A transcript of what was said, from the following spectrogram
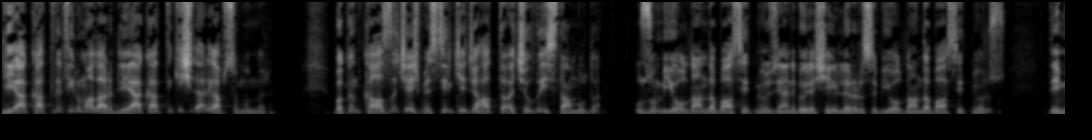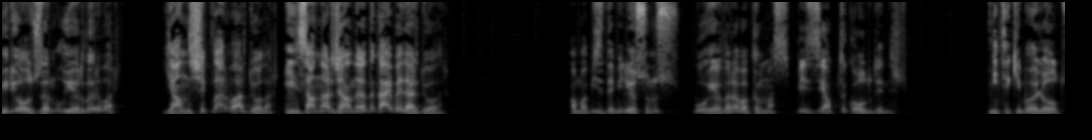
Liyakatli firmalar, liyakatli kişiler yapsın bunları. Bakın Kazlı Çeşme Sirkeci hattı açıldı İstanbul'da. Uzun bir yoldan da bahsetmiyoruz yani böyle şehirler arası bir yoldan da bahsetmiyoruz. Demir yolcuların uyarıları var. Yanlışlıklar var diyorlar. İnsanlar canlarını kaybeder diyorlar. Ama biz de biliyorsunuz bu uyarılara bakılmaz. Biz yaptık oldu denir. Nitekim öyle oldu.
